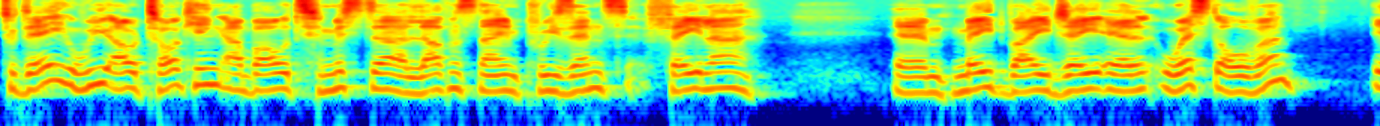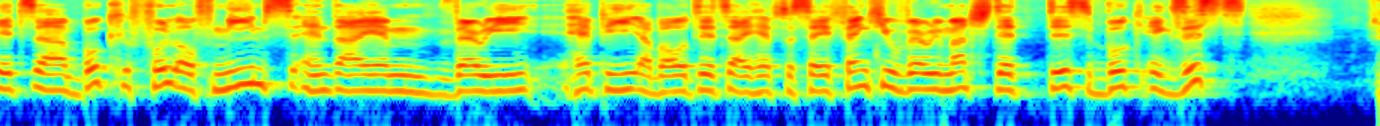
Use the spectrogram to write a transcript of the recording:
Today we are talking about Mr. Lovenstein Presents Failure, um, made by J.L. Westover. It's a book full of memes, and I am very happy about it. I have to say thank you very much that this book exists.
